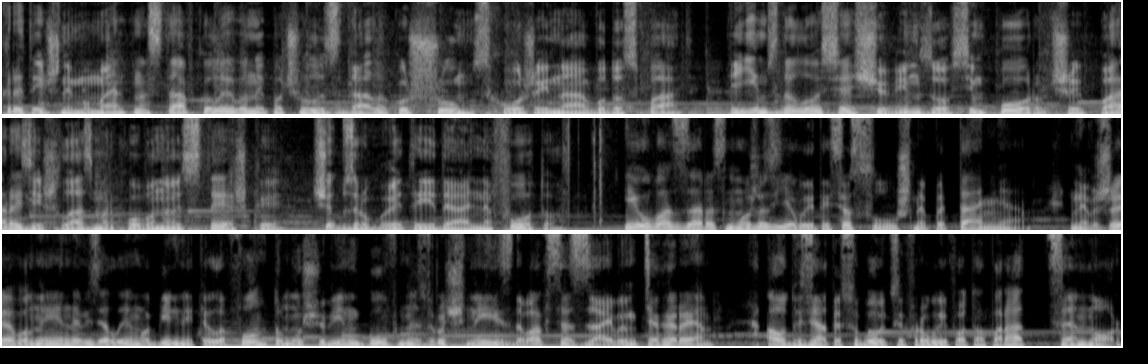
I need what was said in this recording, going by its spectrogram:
Критичний момент настав, коли вони почули здалеку шум, схожий на водоспад. Їм здалося, що він зовсім поруч, і пара зійшла з маркованої стежки, щоб зробити ідеальне фото. І у вас зараз може з'явитися слушне питання: невже вони не взяли мобільний телефон, тому що він був незручний і здавався зайвим тягарем? А от взяти з собою цифровий фотоапарат це норм.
